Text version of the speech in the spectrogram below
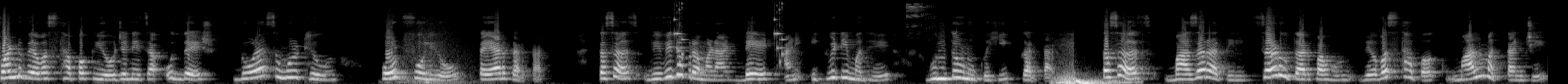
फंड व्यवस्थापक योजनेचा उद्देश डोळ्यासमोर ठेवून पोर्टफोलिओ तयार करतात. तसंच विविध प्रमाणात डेट आणि इक्विटीमध्ये गुंतवणूकही करतात. तसंच बाजारातील चढ उतार पाहून व्यवस्थापक मालमत्तांची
